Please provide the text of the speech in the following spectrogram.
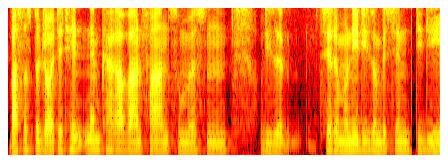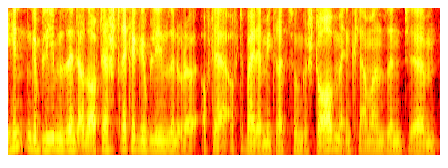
was es bedeutet, hinten im Karawan fahren zu müssen, diese Zeremonie, die so ein bisschen, die, die hinten geblieben sind, also auf der Strecke geblieben sind oder auf der, auf der, bei der Migration gestorben, in Klammern sind, ähm,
